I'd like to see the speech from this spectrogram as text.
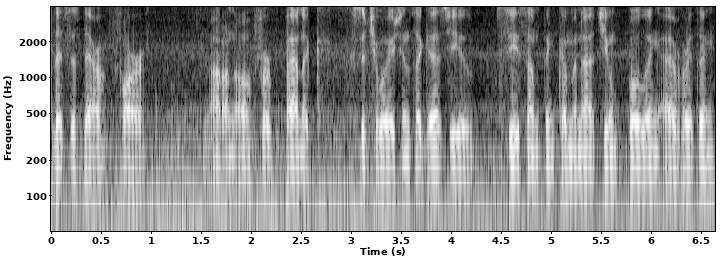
this is there for I don't know for panic situations I guess. You see something coming at you and pulling everything.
